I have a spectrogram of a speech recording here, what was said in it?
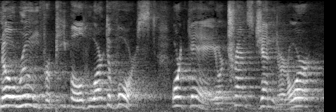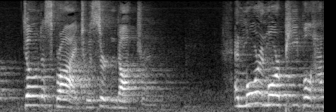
no room for people who are divorced or gay or transgender or don't ascribe to a certain doctrine. And more and more people have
